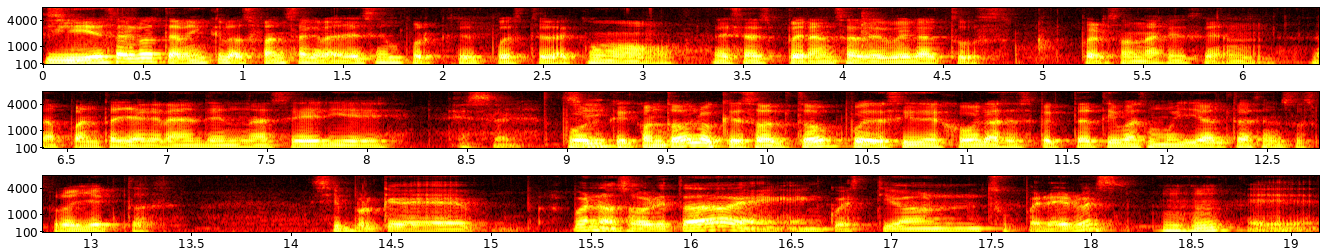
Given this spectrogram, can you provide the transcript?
Y sí. es algo también que los fans agradecen porque pues te da como esa esperanza de ver a tus personajes en la pantalla grande, en una serie. Exacto. Porque Sí. con todo lo que soltó, pues sí dejó las expectativas muy altas en sus proyectos. Sí, porque, bueno, sobre todo en, en cuestión superhéroes, Ujú. Eh,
